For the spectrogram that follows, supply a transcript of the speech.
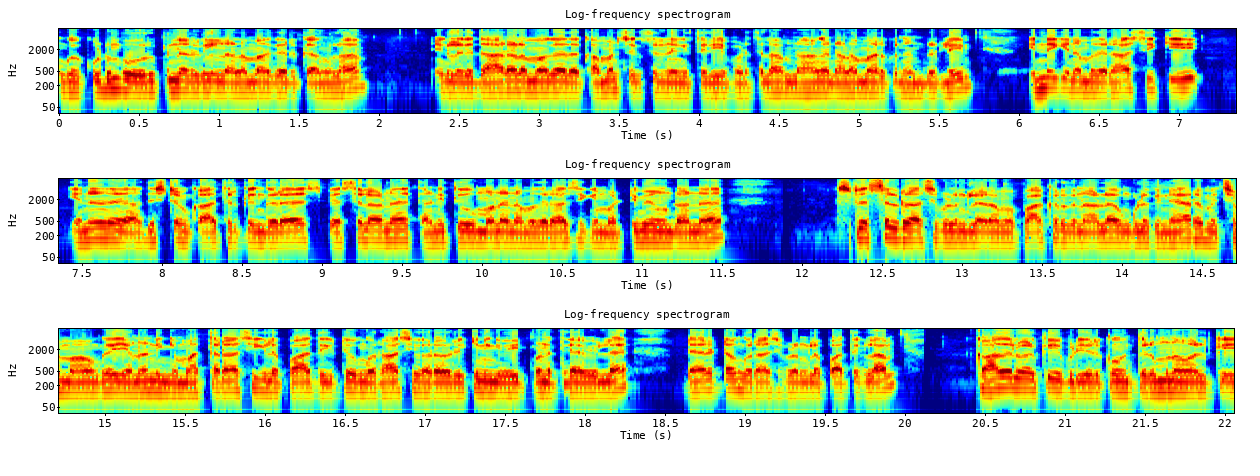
உங்கள் குடும்ப உறுப்பினர்கள் நலமாக இருக்காங்களா? எங்களுக்கு தாராளமாக அதை கமெண்ட் செக்ஷனில் நீங்கள் தெரியப்படுத்தலாம். நாங்கள் நலமாக இருக்கும் நண்பர்களே. இன்றைக்கி நமது ராசிக்கு என்னென்ன அதிர்ஷ்டம் காத்திருக்குங்கிற ஸ்பெஷலான தனித்துவமான நமது ராசிக்கு மட்டுமே உண்டான ஸ்பெஷல் ராசி பலன்களை நம்ம பார்க்கறதுனால உங்களுக்கு நேரம் மிச்சமாகுங்க. ஏன்னா நீங்கள் மற்ற ராசிகளை பார்த்துக்கிட்டு உங்கள் ராசி வர வரைக்கும் நீங்கள் வெயிட் பண்ண தேவையில்லை. டேரெக்டாக உங்கள் ராசி பலன்களை பார்த்துக்கலாம். காதல் வாழ்க்கை எப்படி இருக்கும்? திருமண வாழ்க்கை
